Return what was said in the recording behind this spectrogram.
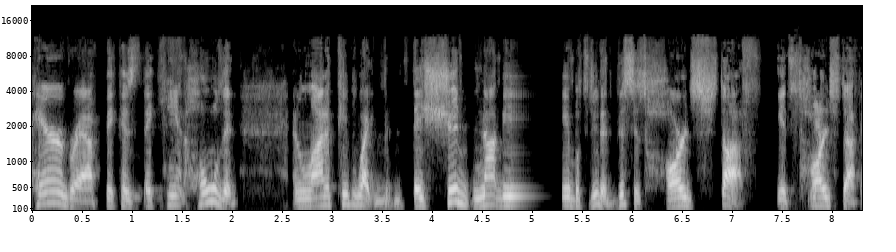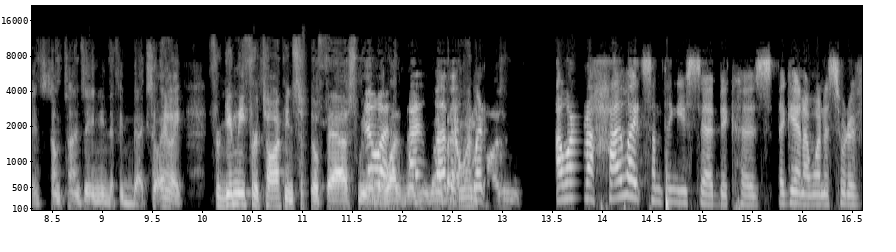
paragraph because they can't hold it. And a lot of people, like, they should not be able to do that. This is hard stuff. It's hard yeah. stuff. And sometimes they need the feedback. So, anyway, forgive me for talking so fast. We no, have a lot I, I love it. I want to pause I want to highlight something you said because, again, I want to sort of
